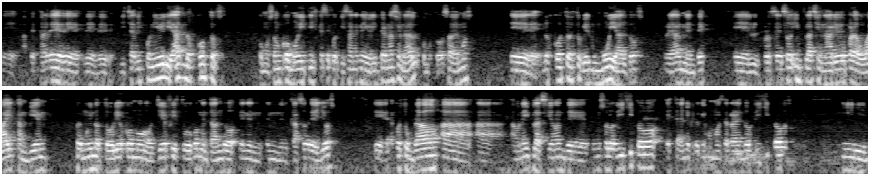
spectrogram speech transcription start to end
Eh, a pesar de, de, de, de, dicha disponibilidad, los costos, como son commodities que se cotizan a nivel internacional, como todos sabemos, eh, los costos estuvieron muy altos realmente. El proceso inflacionario de Paraguay también fue muy notorio, como Jeffrey estuvo comentando en, en, el caso de ellos, eh, acostumbrados a, a, a, una inflación de un solo dígito. Este año creo que vamos a cerrar en dos dígitos. Y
